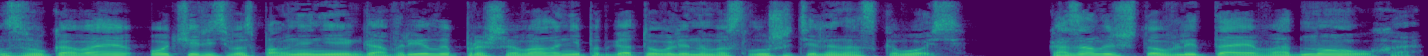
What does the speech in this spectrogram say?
Звуковая очередь в исполнении Гаврилы прошивала неподготовленного слушателя насквозь. Казалось, что, влетая в одно ухо,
